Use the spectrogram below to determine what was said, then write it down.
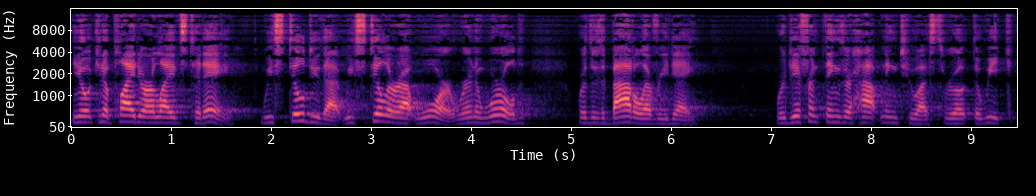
You know, it can apply to our lives today. We still do that. We still are at war. We're in a world where there's a battle every day, where different things are happening to us throughout the week.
